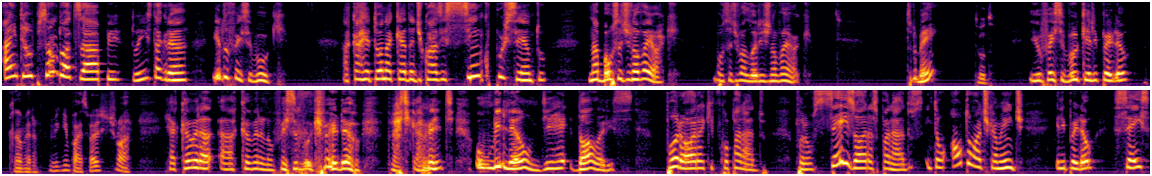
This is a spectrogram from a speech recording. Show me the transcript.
A interrupção do WhatsApp, do Instagram e do Facebook acarretou na queda de quase 5% na Bolsa de Nova York. Bolsa de Valores de Nova York. Tudo bem? Tudo. E o Facebook, ele perdeu. Câmera. Fique em paz, pode continuar. E a câmera, a câmera não, o Facebook perdeu praticamente um milhão de re- dólares por hora que ficou parado. Foram seis horas parados, então automaticamente ele perdeu 6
